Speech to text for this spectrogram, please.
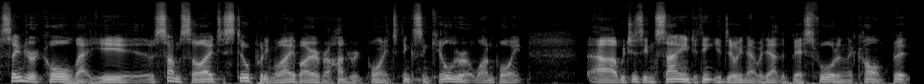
seem to recall that year there was some side just still putting away by over 100 points. I think St Kilda at one point, uh, which is insane to think you're doing that without the best forward in the comp. But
